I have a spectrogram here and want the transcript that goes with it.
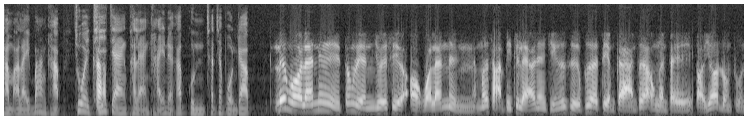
ทำอะไรบ้างครับ ช่วยชี้แจงแถลงไขหน่อยครับ คุณชัชพลครับ เรื่องวอลเลนนี่ต้องเรียน UAC ออกวอลเลนหนึ่งเมื่อสามปีที่แล้วเนี่ยจริงๆก็คือเพื่อเตรียมการเพื่อเอาเงินไปต่อยอดลงทุน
